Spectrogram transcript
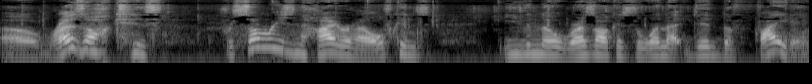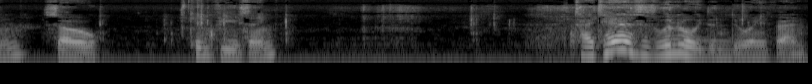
Uh, Rezok is, for some reason, higher health, even though Rezok is the one that did the fighting, so, confusing. Titanus is literally didn't do anything.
